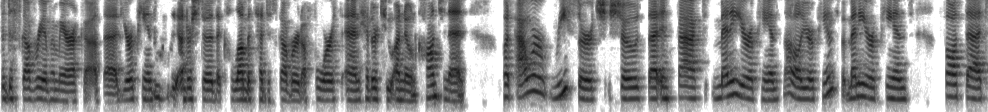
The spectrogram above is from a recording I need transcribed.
the discovery of America, that Europeans mm-hmm. quickly understood that Columbus had discovered a fourth and hitherto unknown continent. But our research shows that, in fact, many Europeans, not all Europeans, but many Europeans, thought that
